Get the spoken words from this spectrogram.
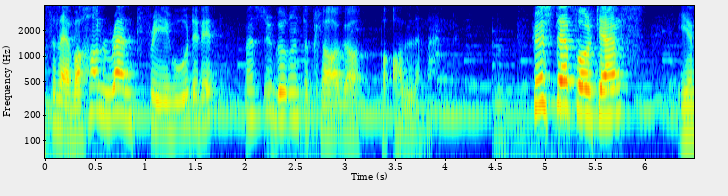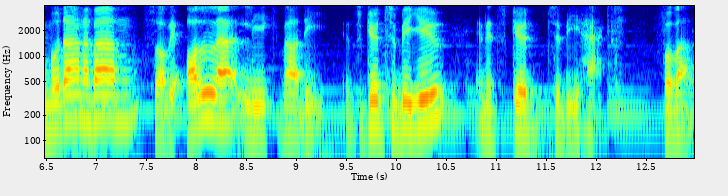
så lever han rent-free i hodet ditt mens du går rundt og klager på alle menn. Husk det, folkens. I en moderne verden så har vi alle lik verdi. It's good to be you, and it's good to be hack. Farvel.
